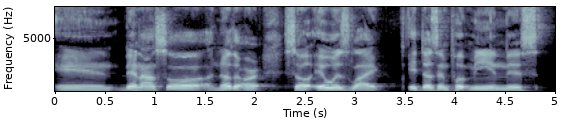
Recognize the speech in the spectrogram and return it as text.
and then I saw another art. So it was like it doesn't put me in this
